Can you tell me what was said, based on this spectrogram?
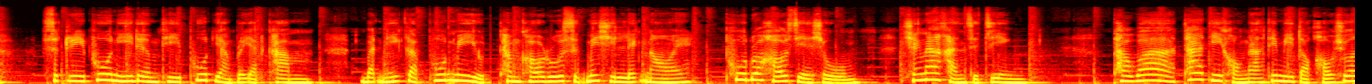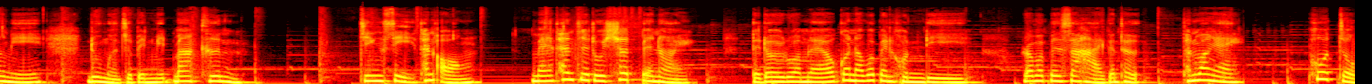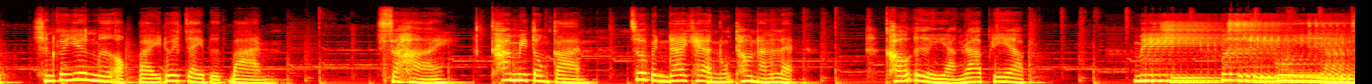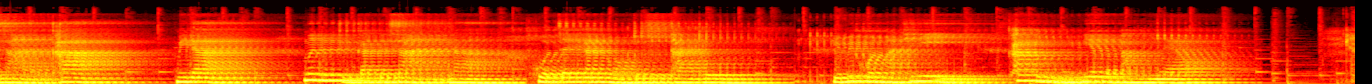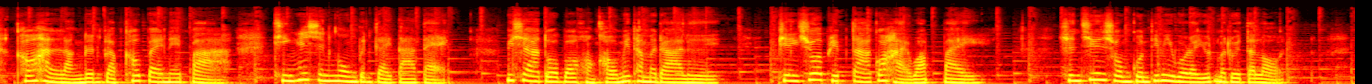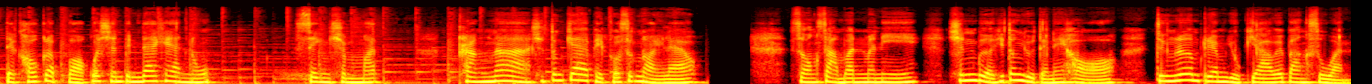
สตรีผู้นี้เดิมทีพูดอย่างประหยัดคำ บัดนี้กลับพูดไม่หยุดทำเขารู้สึกไม่ชินเล็กน้อย พูดว่าเขาเสียโฉมช่างหน่าขันเสียจริงทว่าท่าทีของนางที่มีต่อเขาช่วงนี้ ดูเหมือนจะเป็นมิตรมากขึ้น จริงสิท่านอ๋อง แม้ท่านจะดูเชิดไปหน่อย แต่โดยรวมแล้วก็นับว่าเป็นคนดี เรามาเป็นสหายกันเถอะ ท่านว่าไง พูดจบ ฉันก็ยื่นมือออกไปด้วยใจเบิกบาน สหาย ข้าไม่ต้องการ เจ้าเป็นได้แค่อนุเท่านั้นแหละ เขาเอ่ยอย่างราบเรียบ ไม่คิดว่าสตรีผู้นี้จะอยากเป็นสหายข้า ไม่ได้ เมื่อนึกถึงการเป็นสหายนางหัวใจการหนองจนสุดทานทนหรือไม่ควรมาที่นี่อีก ข้าควรอยู่เงียบลำพังดีแล้ว เขาหันหลังเดินกลับเข้าไปในป่า ทิ้งให้ฉันงงเป็นไก่ตาแตก วิชาตัวบอของเขาไม่ธรรมดาเลย เพียงชั่วพริบตาก็หายวับไป ฉันชื่นชมคนที่มีวรยุทธ์มาโดยตลอด แต่เขากลับบอกว่าฉันเป็นได้แค่อนุเซ็งชะมัด ครั้งหน้าฉันต้องแก้เผ็ดเขาสักหน่อยแล้ว สองสามวันมานี้ ฉันเบื่อที่ต้องอยู่แต่ในหอ จึงเริ่มเตรียมหยุกยาไว้บางส่วน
